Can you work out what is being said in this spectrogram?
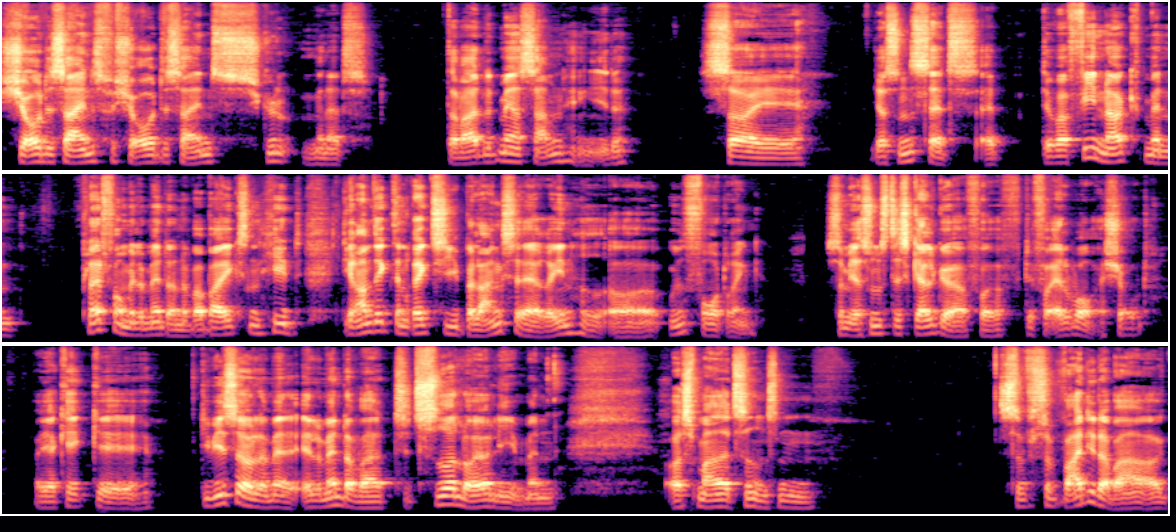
sjove designs for sjove designs skyld, men at der var et lidt mere sammenhæng i det. Så øh, jeg synes, at, at det var fint nok, men platformelementerne var bare ikke sådan helt... De ramte ikke den rigtige balance af renhed og udfordring, som jeg synes, det skal gøre, for det for alvor er sjovt. Og jeg kan ikke... Øh, de visuelle elementer var til tider løjerlige, men også meget af tiden sådan... Så, så var de der bare, og,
